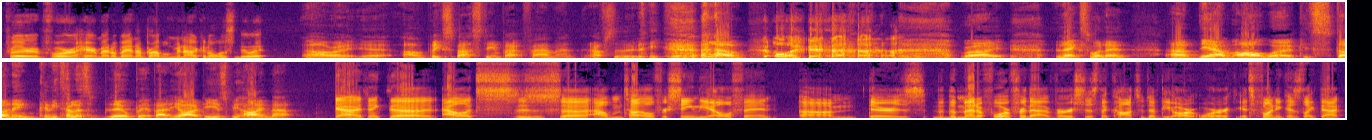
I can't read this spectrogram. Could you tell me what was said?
for for a hair metal band I'm probably not going to listen to it. all right, yeah. I'm a big Sebastian Bach fan, man. Absolutely. um, right. Next one then. Um, the album artwork is stunning. Can you tell us a little bit about the ideas behind that? Yeah, I think the Alex's uh, album title for "Seeing the Elephant." Um, there's the, the metaphor for that versus the concept of the artwork. It's funny because like that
